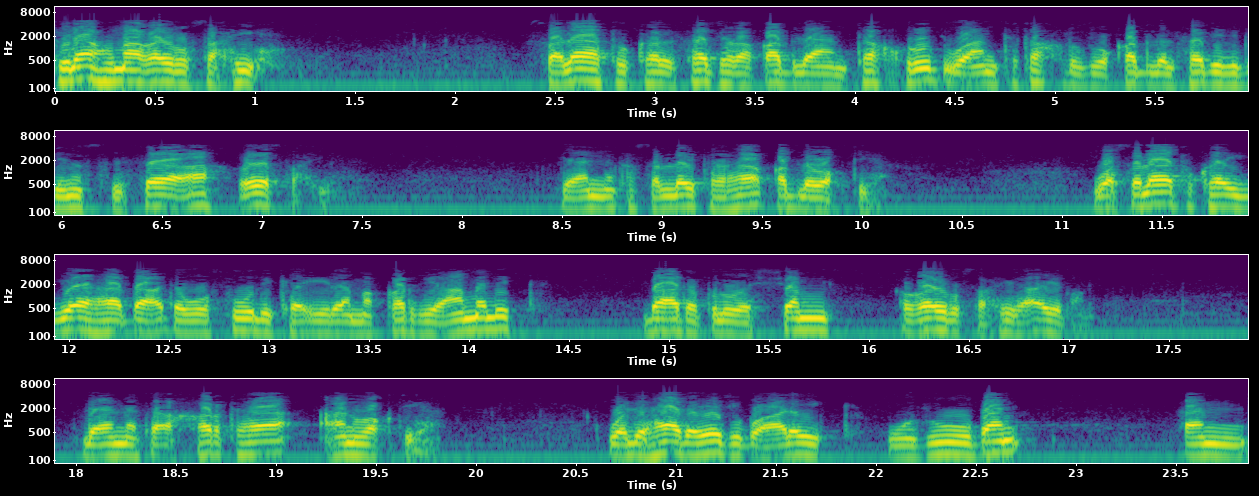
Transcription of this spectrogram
كلاهما غير صحيح. صلاتك الفجر قبل أن تخرج وأنت تخرج قبل الفجر بنصف ساعة غير صحيح لأنك صليتها قبل وقتها. وصلاتك إياها بعد وصولك إلى مقر عملك بعد طلوع الشمس غير صحيح أيضا لأنك أخرتها عن وقتها. ولهذا يجب عليك وجوبا أن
